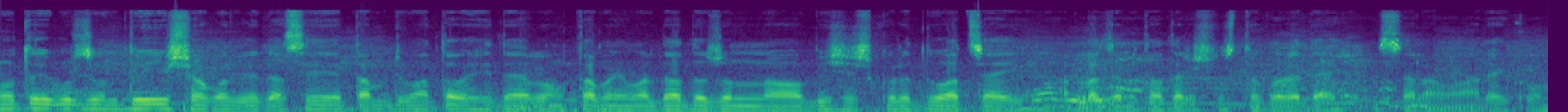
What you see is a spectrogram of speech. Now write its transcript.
মতো এই পর্যন্তই। সকলের কাছে তামুড়ি মাতা ওহিদা এবং তামরিমার দাদার জন্য বিশেষ করে দোয়া চাই। আল্লাহ যেন তাদের সুস্থ করে দেয়। আসসালামু আলাইকুম।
